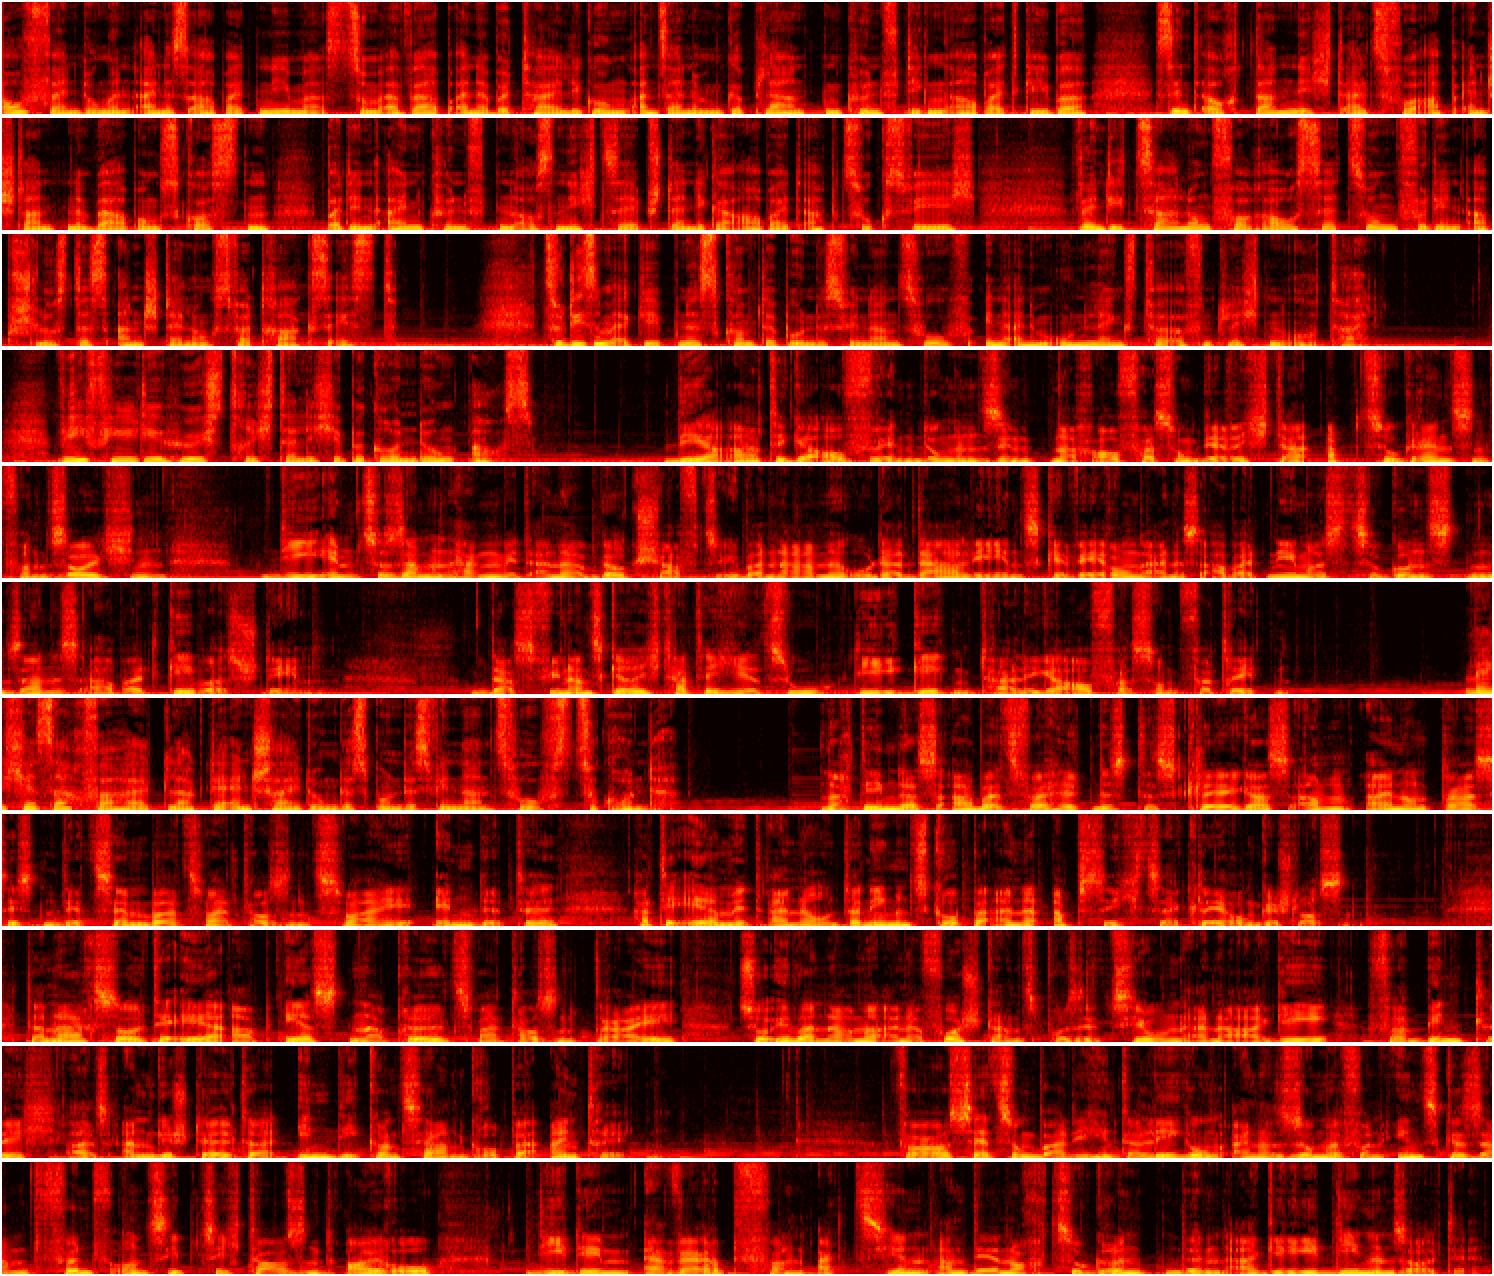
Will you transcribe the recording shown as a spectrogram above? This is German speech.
Aufwendungen eines Arbeitnehmers zum Erwerb einer Beteiligung an seinem geplanten künftigen Arbeitgeber sind auch dann nicht als vorab entstandene Werbungskosten bei den Einkünften aus nicht selbstständiger Arbeit abzugsfähig, wenn die Zahlung Voraussetzung für den Abschluss des Anstellungsvertrags ist. Zu diesem Ergebnis kommt der Bundesfinanzhof in einem unlängst veröffentlichten Urteil. Wie fiel die höchstrichterliche Begründung aus? Derartige Aufwendungen sind nach Auffassung der Richter abzugrenzen von solchen, die im Zusammenhang mit einer Bürgschaftsübernahme oder Darlehensgewährung eines Arbeitnehmers zugunsten seines Arbeitgebers stehen. Das Finanzgericht hatte hierzu die gegenteilige Auffassung vertreten. Welcher Sachverhalt lag der Entscheidung des Bundesfinanzhofs zugrunde? Nachdem das Arbeitsverhältnis des Klägers am 31. Dezember 2002 endete, hatte er mit einer Unternehmensgruppe eine Absichtserklärung geschlossen. Danach sollte er ab 1. April 2003 zur Übernahme einer Vorstandsposition einer AG verbindlich als Angestellter in die Konzerngruppe eintreten. Voraussetzung war die Hinterlegung einer Summe von insgesamt 75.000 Euro die dem Erwerb von Aktien an der noch zu gründenden AG dienen sollte.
